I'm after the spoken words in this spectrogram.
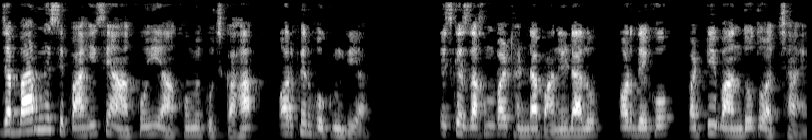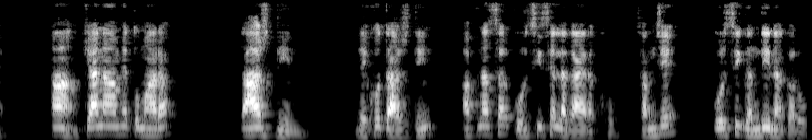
جبار نے سپاہی سے آنکھوں ہی آنکھوں میں کچھ کہا اور پھر حکم دیا۔ اس کے زخم پر ٹھنڈا پانی ڈالو اور دیکھو، پٹی باندھو تو اچھا ہے۔ ہاں کیا نام ہے تمہارا؟ تاج دین دیکھو تاج دین اپنا سر کرسی سے لگائے رکھو، سمجھے؟ کرسی گندی نہ کرو۔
